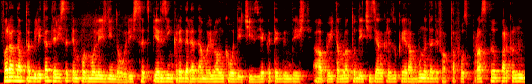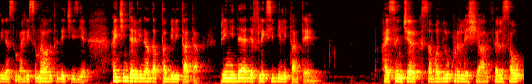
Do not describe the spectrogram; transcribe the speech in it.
Fără adaptabilitate risci să te împodmolești din nou, risci să-ți pierzi încrederea de a mai lua încă o decizie, că te gândești, a, pe uite, am luat o decizie, am crezut că era bună, dar de fapt a fost proastă, parcă nu vine să mai risc să mai iau altă decizie. Aici intervine adaptabilitatea. Prin ideea de flexibilitate, hai să încerc să văd lucrurile și altfel sau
